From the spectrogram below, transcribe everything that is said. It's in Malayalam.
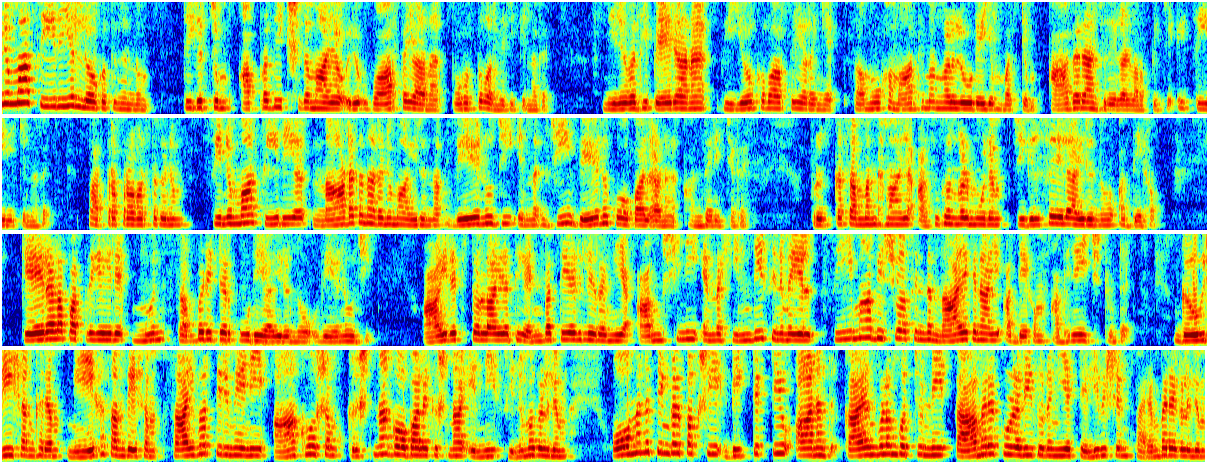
സിനിമ സീരിയൽ ലോകത്തു നിന്നും തികച്ചും അപ്രതീക്ഷിതമായ ഒരു വാർത്തയാണ് പുറത്തു വന്നിരിക്കുന്നത്. നിരവധി പേരാണ് വിയോഗ വാർത്തയറിഞ്ഞ് സമൂഹ മാധ്യമങ്ങളിലൂടെയും മറ്റും ആദരാഞ്ജലികൾ അർപ്പിച്ച് എത്തിയിരിക്കുന്നത്. പത്രപ്രവർത്തകനും സിനിമ സീരിയൽ നാടക നടനുമായിരുന്ന വേണുജി എന്ന ജി വേണുഗോപാൽ ആണ് അന്തരിച്ചത്. വൃക്ക സംബന്ധമായ അസുഖങ്ങൾ മൂലം ചികിത്സയിലായിരുന്നു അദ്ദേഹം. കേരള പത്രികയിലെ മുൻ സബ് എഡിറ്റർ കൂടിയായിരുന്നു വേണുജി. ആയിരത്തി തൊള്ളായിരത്തി എൺപത്തിയേഴിൽ ഇറങ്ങിയ അംഷിനി എന്ന ഹിന്ദി സിനിമയിൽ സീമാ ബിശ്വാസിന്റെ നായകനായി അദ്ദേഹം അഭിനയിച്ചിട്ടുണ്ട്. ഗൗരി ശങ്കരം മേഘ സന്ദേശം സൈവർ തിരുമേനി ആഘോഷം കൃഷ്ണ ഗോപാലകൃഷ്ണ എന്നീ സിനിമകളിലും ഓമനത്തിങ്കൾ പക്ഷി ഡിറ്റക്റ്റീവ് ആനന്ദ് കായംകുളം കൊച്ചുണ്ണി താമരക്കുഴലി തുടങ്ങിയ ടെലിവിഷൻ പരമ്പരകളിലും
